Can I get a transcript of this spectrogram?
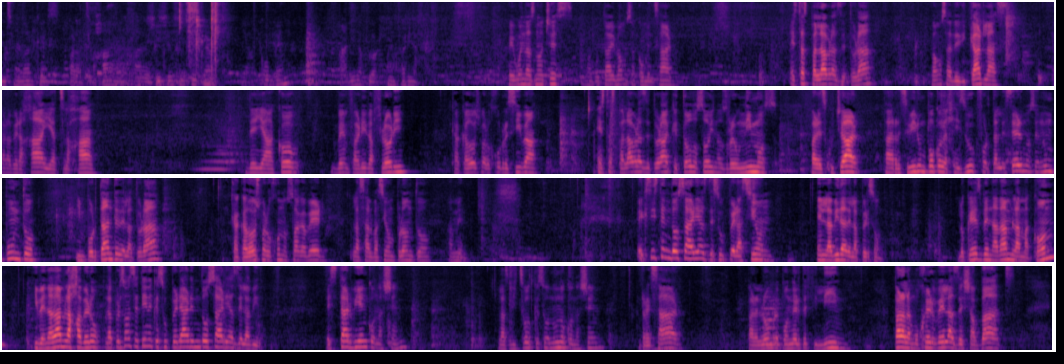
mencionar que es para trabajar de Sí, sí, sí, sí, claro. Jacob Ben Farida Flor. Farida Flor. Buenas noches, Rabotay. Vamos a comenzar estas palabras de Torah. Vamos a dedicarlas para Berajá y Atzlajá de Jacob Ben Farida Flori. Que Akadosh Baruj reciba estas palabras de Torah que todos hoy nos reunimos para escuchar, para recibir un poco de Hizuk, fortalecernos en un punto importante de la Torah. Que Akadosh Baruj Hu nos haga ver la salvación pronto. Amén. Existen dos áreas de superación en la vida de la persona. Lo que es Ben Adam la Makom y Ben Adam la Javeró. La persona se tiene que superar en dos áreas de la vida. Estar bien con Hashem, las mitzvot que son uno con Hashem, rezar, para el hombre ponerte filín, para la mujer velas de Shabbat,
